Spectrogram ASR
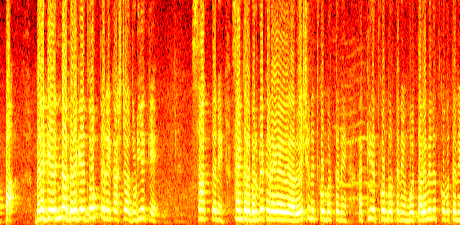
ಅಪ್ಪ ಬೆಳಗ್ಗೆಯಿಂದ ಬೆಳಗ್ಗೆ ಎದ್ದು ಹೋಗ್ತಾನೆ ಕಷ್ಟ ದುಡಿಯಕ್ಕೆ. ಸಾಕ್ತಾನೆ. ಸಾಯಂಕಾಲ ಬರ್ಬೇಕಾರೆ ರೇಷನ್ ಎತ್ಕೊಂಡ್ಬರ್ತಾನೆ ಅಕ್ಕಿ ಎತ್ಕೊಂಡ್ಬರ್ತಾನೆ ಬರ್ತಾನೆ ತಲೆ ಮೇಲೆ ಎತ್ಕೊಂಡ್ಬರ್ತಾನೆ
